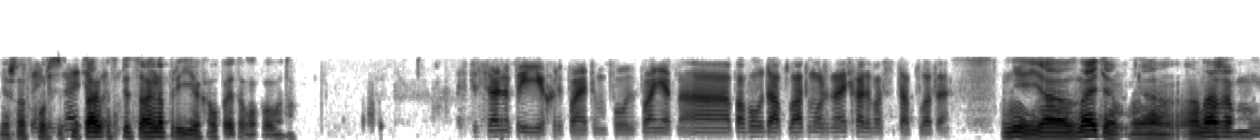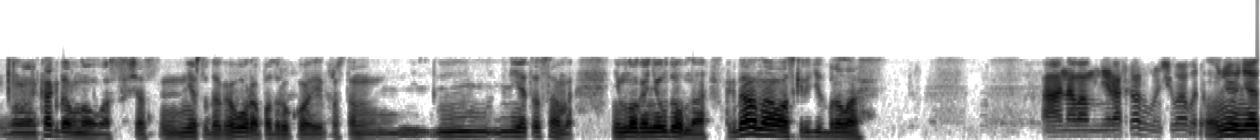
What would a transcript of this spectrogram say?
Конечно, в курсе. Специально, специально приехал по этому поводу. Специально приехали по этому поводу, понятно. А по поводу оплаты, может, знаете, когда у вас эта оплата? Не, я, знаете, э, она же, м, как давно у вас? Сейчас нету договора под рукой, просто не это самое, немного неудобно. Когда она у вас кредит брала? А она вам не рассказывала ничего об этом? У нее не,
